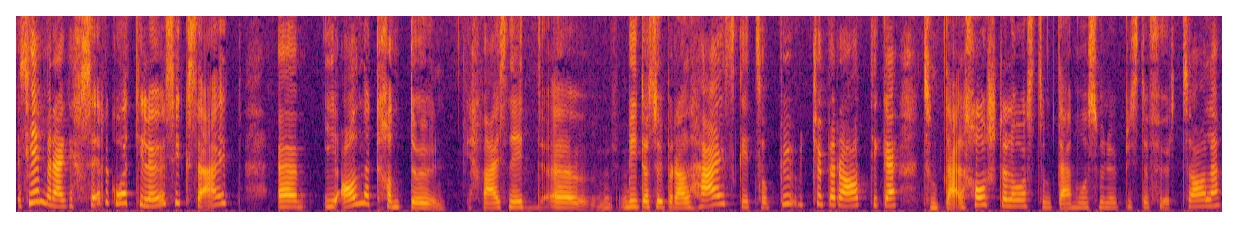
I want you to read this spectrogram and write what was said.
sie haben mir eigentlich sehr gute Lösung gesagt, äh, in allen Kantonen. Ich weiß nicht, äh, wie das überall heißt. Es gibt so Budgetberatungen, zum Teil kostenlos, zum Teil muss man etwas dafür zahlen.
